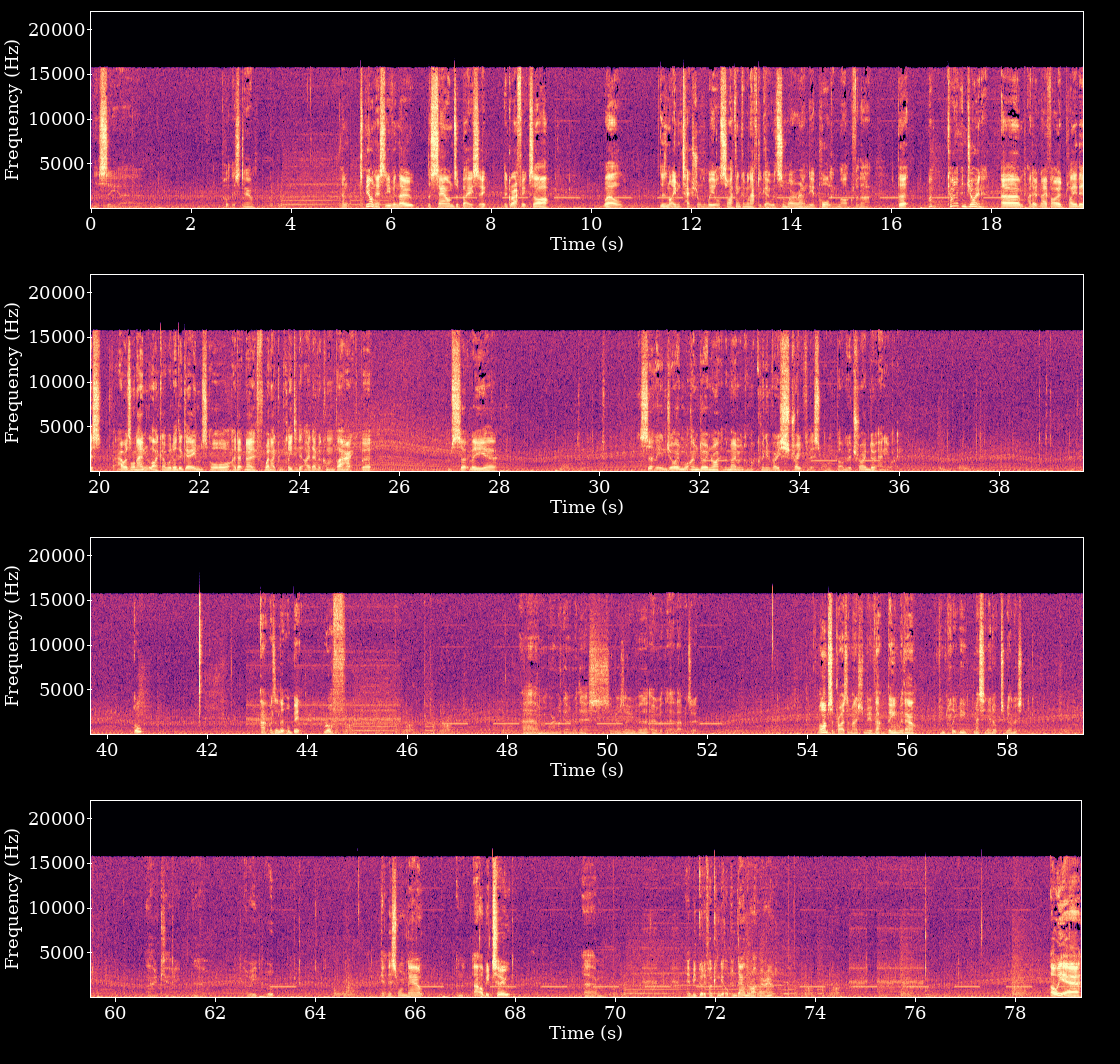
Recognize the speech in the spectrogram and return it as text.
Let's see. Uh, put this down. And to be honest, even though the sounds are basic, the graphics are, well, there's not even texture on the wheels, so I think I'm going to have to go with somewhere around the appalling mark for that. But I'm kind of enjoying it. Um, I don't know if I would play this for hours on end like I would other games, or I don't know if when I completed it I'd ever come back, but I'm certainly uh, certainly enjoying what I'm doing right at the moment. I'm not coming in very straight for this one, but I'm going to try and do it anyway. Oh, that was a little bit rough. Um, where am I going with this? It was over over there, that was it. Well, I'm surprised I managed to move that beam without completely messing it up, to be honest. Okay, now, we... Oop, get this one down, and that'll be two. Um, It'd be good if I can get up and down the right way around. Oh yeah.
